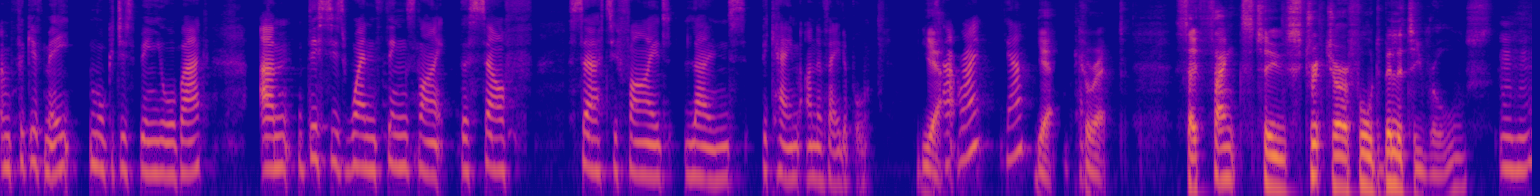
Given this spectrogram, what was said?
and forgive me mortgages being your bag. Um this is when things like the self certified loans became unavailable. Yeah, is that right? Yeah? Yeah, correct. So thanks to stricter affordability rules, mm-hmm.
